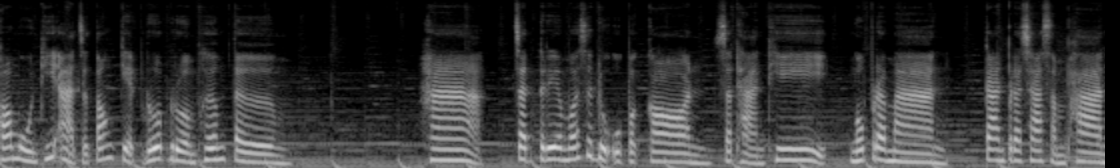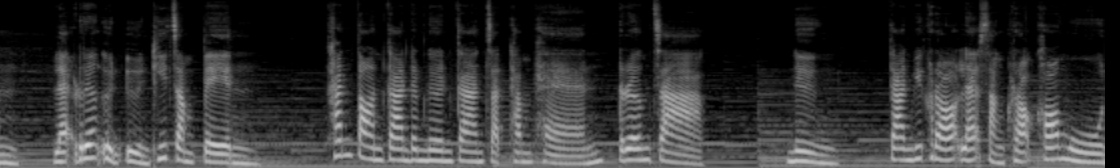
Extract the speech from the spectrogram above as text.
ข้อมูลที่อาจจะต้องเก็บรวบรวมเพิ่มเติม 5. จัดเตรียมวัสดุอุปกรณ์ สถานที่ งบประมาณ การประชาสัมพันธ์ และเรื่องอื่น ๆ ที่จำเป็น ขั้นตอนการดำเนินการจัดทำแผน เริ่มจาก 1. การวิเคราะห์และสังเคราะห์ข้อมูล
